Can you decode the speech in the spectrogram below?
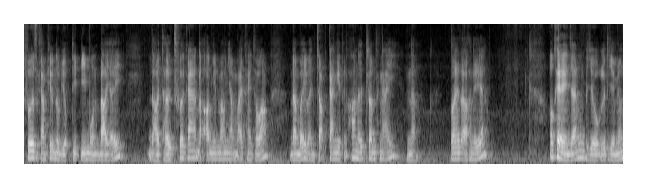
ធ្វើសកម្មភាពនៅប្រយោគទី2មុនដោយអីដោយត្រូវធ្វើការដែលអត់មានម៉ោងញ៉ាំបាយថ្ងៃត្រង់ដើម្បីបញ្ចប់ការងារទាំងអស់នៅត្រឹមថ្ងៃហ្នឹងតើអ្នកទាំងអស់គ្នាអូខេអញ្ចឹងប្រយោគរៀបខ្ញុំ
